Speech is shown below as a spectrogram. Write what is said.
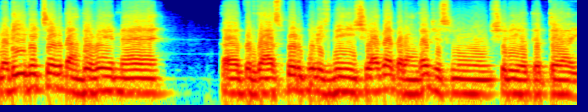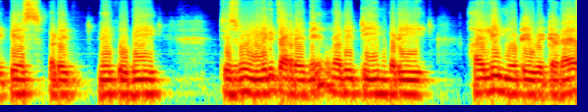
ਲੜੀ ਵਿੱਚ ਵਧਾਉਂਦੇ ਹੋਏ ਮੈਂ ਗੁਰਦਾਸਪੁਰ ਪੁਲਿਸ ਦੀ ਸ਼ਲਾਘਾ ਕਰਾਂਗਾ, ਜਿਸ ਨੂੰ ਸ਼੍ਰੀ ਅਦਿੱਤਿਆ ਆਈਪੀਐਸ ਬੜੇ ਬੇਖੂਬੀ ਜਿਸ ਨੂੰ ਲੀਡ ਕਰ ਰਹੇ ਨੇ। ਉਹਨਾਂ ਦੀ ਟੀਮ ਬੜੀ ਹਾਈਲੀ ਮੋਟੀਵੇਟਡ ਹੈ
